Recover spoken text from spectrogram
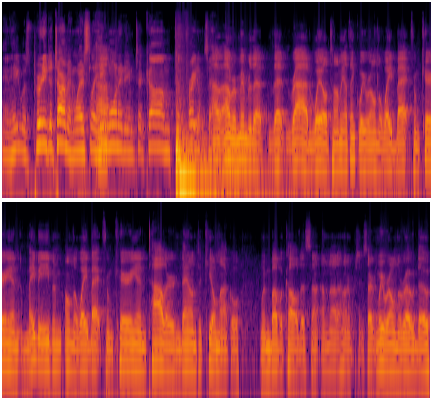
And he was pretty determined, Wesley. He Uh, wanted him to come to the Freedom Center. I, I remember that that ride well, Tommy. I think we were on the way back from carrying, maybe even on the way back from carrying Tyler down to Kilmichael when Bubba called us. I, I'm not 100% certain. We were on the road though,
